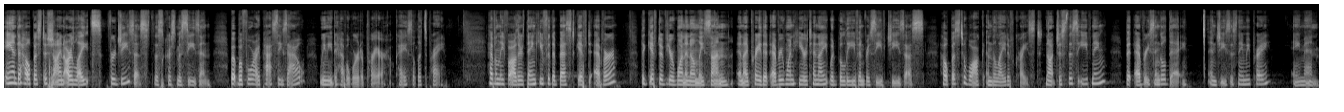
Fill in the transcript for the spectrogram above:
and to help us to shine our lights for Jesus this Christmas season. But before I pass these out, we need to have a word of prayer. Okay, so let's pray. Heavenly Father, thank you for the best gift ever, the gift of your one and only Son. And I pray that everyone here tonight would believe and receive Jesus. Help us to walk in the light of Christ, not just this evening, but every single day. In Jesus' name we pray. Amen.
